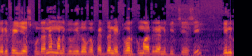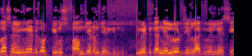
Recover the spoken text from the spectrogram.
వెరిఫై చేసుకుంటేనే మనకు ఇది ఒక పెద్ద నెట్వర్క్ మాదిరి అనిపించేసి దీనికోసం ఇమ్మీడియట్గా టీమ్స్ ఫామ్ చేయడం జరిగింది. ఇమ్మీడియట్గా నెల్లూరు జిల్లాకు వెళ్ళేసి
